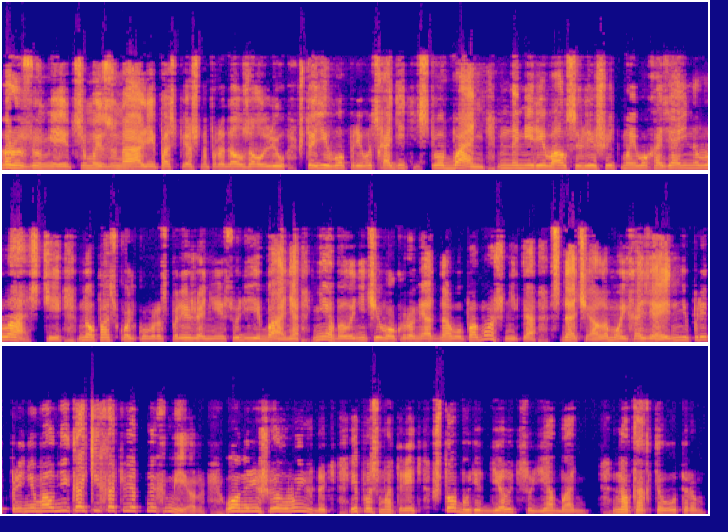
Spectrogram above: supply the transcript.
Разумеется, мы знали, поспешно продолжал Лю, что его превосходительство Бань намеревался лишить моего хозяина власти, но поскольку в распоряжении судьи Баня не было ничего, кроме одного помощника, сначала мой хозяин не предпринимал никаких ответных мер. Он решил выждать и посмотреть, что будет делать судья Бань. Но как-то утром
